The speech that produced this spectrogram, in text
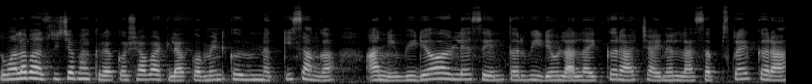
तुम्हाला बाजरीच्या भाकऱ्या कशा वाटल्या कमेंट करून नक्की सांगा. आणि व्हिडिओ आवडले असेल तर व्हिडिओला लाईक करा चॅनलला सबस्क्राईब करा.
